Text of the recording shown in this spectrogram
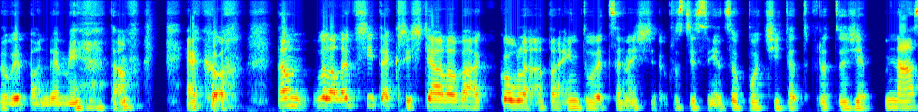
době pandemie, tam jako, tam byla lepší ta křišťálová koule a ta intuice, než prostě si něco počítat, protože nás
